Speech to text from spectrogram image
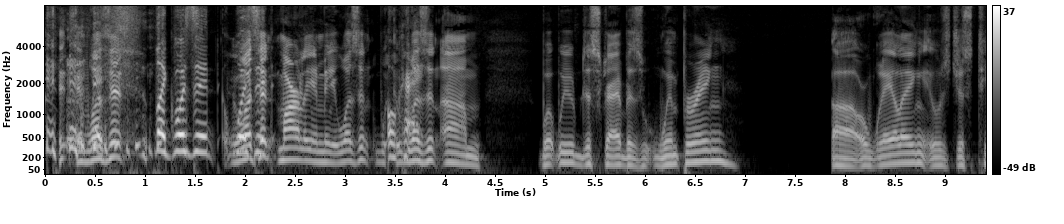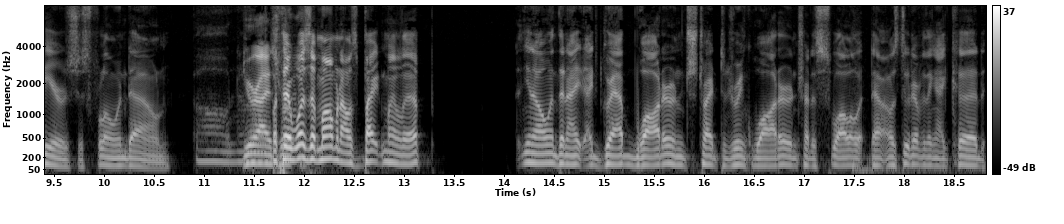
it wasn't. like was it? It Was wasn't it? Marley and me. It wasn't. Okay. It wasn't um, what we would describe as whimpering, uh, or wailing. It was just tears just flowing down. Oh no! Your eyes, But were, there was a moment I was biting my lip, you know, and then I, I'd grab water and just tried to drink water and try to swallow it down. I was doing everything I could,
